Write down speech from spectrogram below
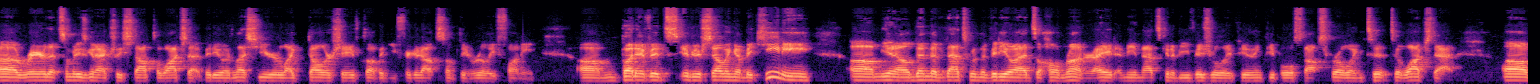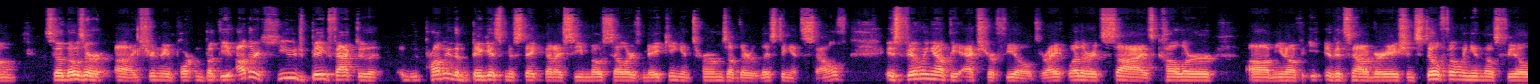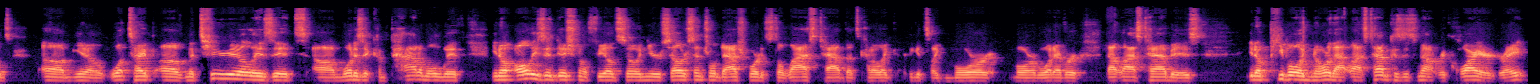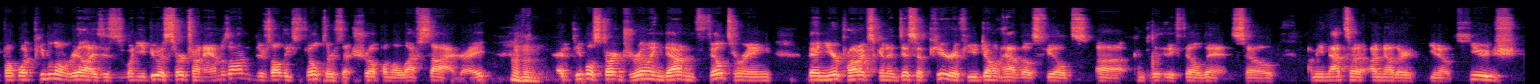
uh, rare that somebody's going to actually stop to watch that video unless you're like Dollar Shave Club and you figured out something really funny. Um, but if it's if you're selling a bikini, um, you know, then the, that's when the video ad's a home run, right? I mean, that's going to be visually appealing. People will stop scrolling to to watch that. Um, so those are uh, extremely important. But the other huge big factor that probably the biggest mistake that I see most sellers making in terms of their listing itself is filling out the extra fields, right? Whether it's size, color, um, you know, if, if it's not a variation, still filling in those fields. Um, you know, what type of material is it? Um, what is it compatible with? You know, all these additional fields. So in your Seller Central dashboard, it's the last tab that's kind of like I think it's like more, more whatever that last tab is you know people ignore that last tab because it's not required right? But what people don't realize is, when you do a search on amazon there's all these filters that show up on the left side right? Mm-hmm. and people start drilling down and filtering then your product's going to disappear if you don't have those fields uh, completely filled in. So i mean that's a, another you know huge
